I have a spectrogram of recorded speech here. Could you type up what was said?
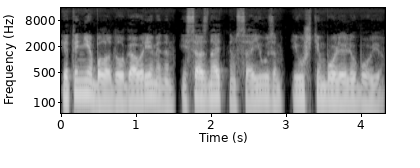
Это не было долговременным и сознательным союзом, и уж тем более любовью.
